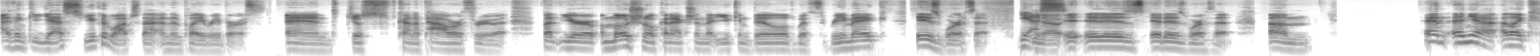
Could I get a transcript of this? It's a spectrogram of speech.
I think yes, you could watch that and then play Rebirth and just kind of power through it. But your emotional connection that you can build with remake is worth it. Yes. You know, it, it is it is worth it. Um and and yeah I like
